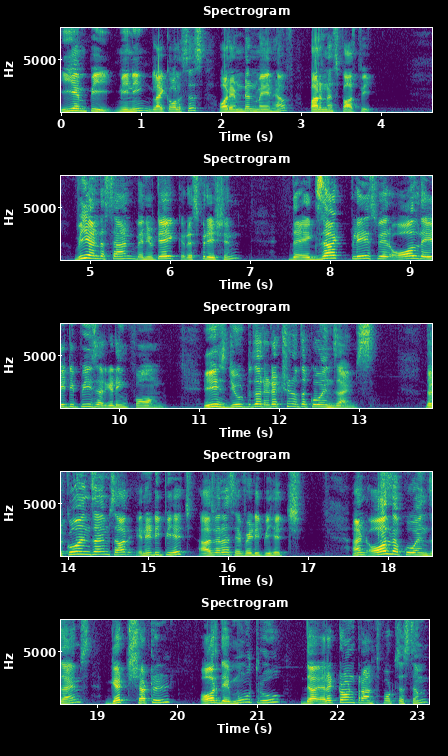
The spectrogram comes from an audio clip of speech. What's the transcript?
EMP meaning glycolysis or Embden-Meinhof Parnas pathway. We understand when you take respiration, the exact place where all the ATPs are getting formed is due to the reduction of the coenzymes. The coenzymes are NADPH as well as FADPH and all the coenzymes get shuttled or they move through the electron transport system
